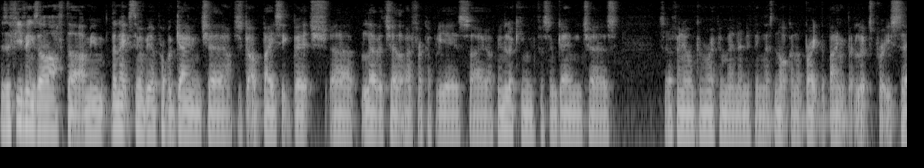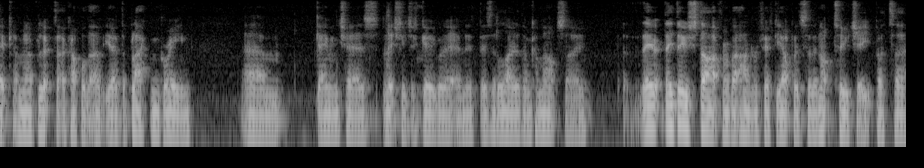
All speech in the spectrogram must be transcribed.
there's a few things after. I mean, the next thing would be a proper gaming chair. I've just got a basic bitch uh, leather chair that I've had for a couple of years, so I've been looking for some gaming chairs. So if anyone can recommend anything that's not going to break the bank but looks pretty sick, I mean, I've looked at a couple that have, you know, the black and green um, gaming chairs. Literally just Google it, and there's a load of them come up. So they they do start from about 150 upwards, so they're not too cheap. But uh,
